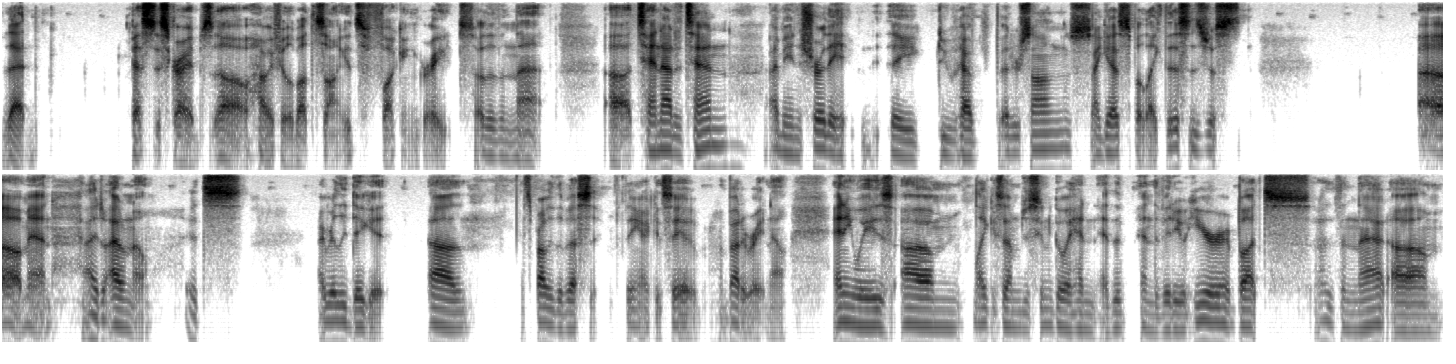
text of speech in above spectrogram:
best describes uh, how I feel about the song. It's fucking great. Other than that, uh, 10 out of 10. I mean, sure they they do have better songs, I guess, but like this is just oh man, I don't, I don't know. It's I really dig it. Uh, that's probably the best thing I could say about it right now. Anyways, um, like I said, I'm just gonna go ahead and end the, end the video here. But other than that, um,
